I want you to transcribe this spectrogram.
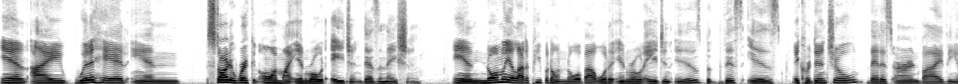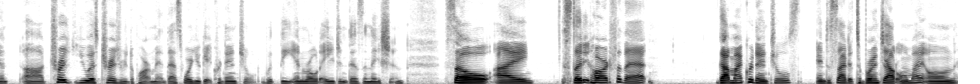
and I went ahead and started working on my enrolled agent designation. And normally, a lot of people don't know about what an enrolled agent is, but this is a credential that is earned by the uh, Tre- U.S. Treasury Department. That's where you get credentialed with the enrolled agent designation. So I studied hard for that, got my credentials, and decided to branch out on my own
